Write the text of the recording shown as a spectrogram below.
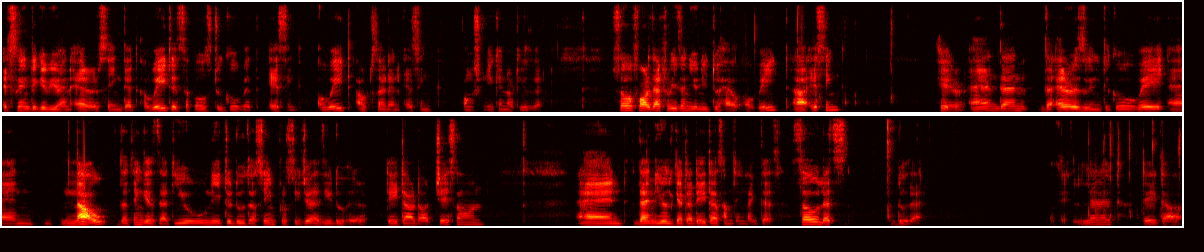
it's going to give you an error saying that await is supposed to go with async. Await outside an async function. You cannot use it so for that reason you need to have a wait uh, async here and then the error is going to go away. And now the thing is that you need to do the same procedure as you do here data.json and then you'll get a data something like this. So let's do that. Okay let data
